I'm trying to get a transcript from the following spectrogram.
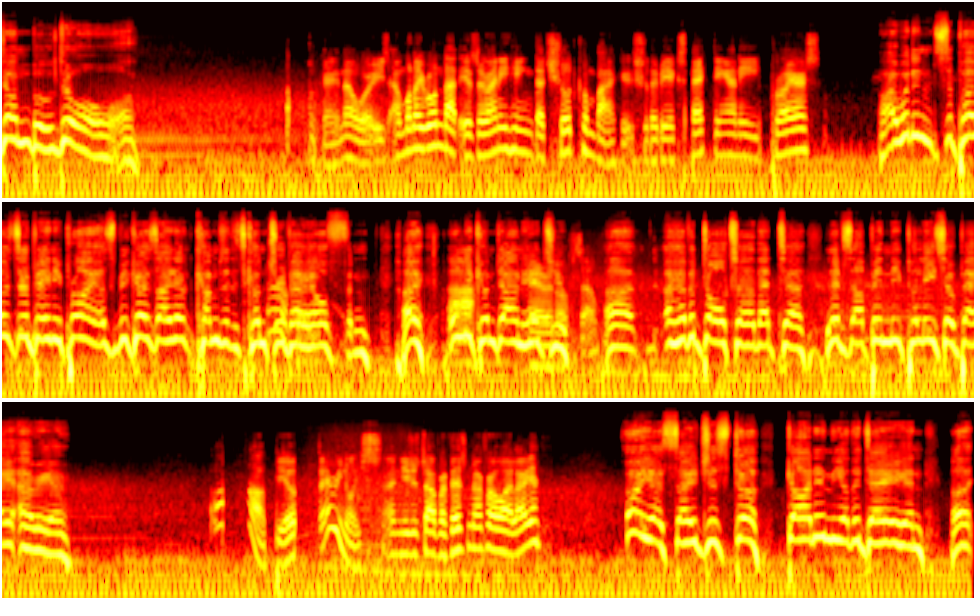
Dumbledore. Okay, no worries. And when I run that, is there anything that should come back? Should I be expecting any priors? I wouldn't suppose there'd be any priors because I don't come to this country very often. I only Ah, come down here to. enough, so. Uh, I have a daughter that uh, lives up in the Paleto Bay area. Oh, beautiful. Very nice. And you just over visiting her for a while, are you? Oh yes, I just uh, got in the other day and uh,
